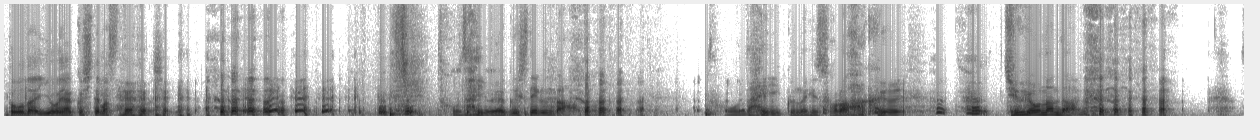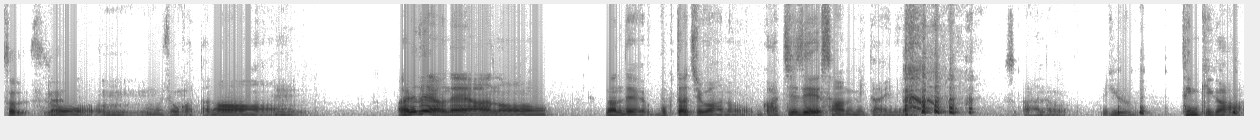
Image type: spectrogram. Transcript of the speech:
東大予約してますって言ってましたよ。ね東大予約してるんだ。東大行くのに空白重要なんだ。みたいなそうですね。そう。うん。面白かったな。あ、うん。あれだよね。あのなんで僕たちはあのガチ勢さんみたいに あのいう天気が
